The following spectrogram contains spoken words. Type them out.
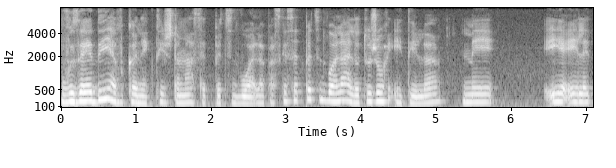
vous aider à vous connecter justement à cette petite voix-là. Parce que cette petite voix-là, elle a toujours été là, mais elle, est,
